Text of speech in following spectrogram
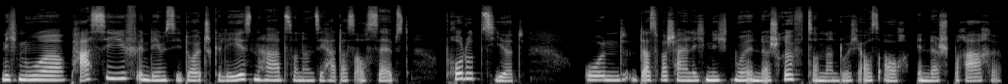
nicht nur passiv, indem sie Deutsch gelesen hat, sondern sie hat das auch selbst produziert und das wahrscheinlich nicht nur in der Schrift, sondern durchaus auch in der Sprache.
